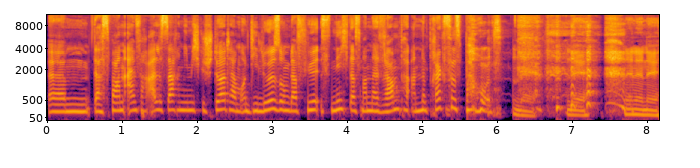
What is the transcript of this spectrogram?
Ähm, das waren einfach alles Sachen, die mich gestört haben. Und die Lösung dafür ist nicht, dass man eine Rampe an eine Praxis baut. Nee, nee, nee, nee, nee.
